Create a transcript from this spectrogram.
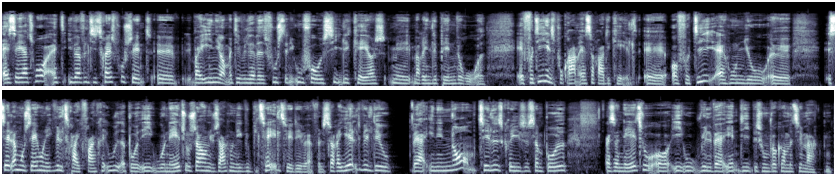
altså jeg tror, at i hvert fald de 60 procent øh, var enige om, at det ville have været et fuldstændig uforudsigeligt kaos med Marine Le Pen ved roret. Øh, fordi hendes program er så radikalt, øh, og fordi at hun jo... Øh, selvom hun sagde, at hun ikke ville trække Frankrig ud af både EU og NATO, så har hun jo sagt, at hun ikke vil betale til det i hvert fald. Så reelt ville det jo være en enorm tillidskrise, som både altså NATO og EU ville være endt i, hvis hun var kommet til magten.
